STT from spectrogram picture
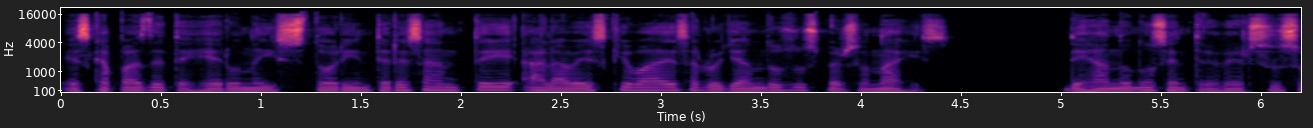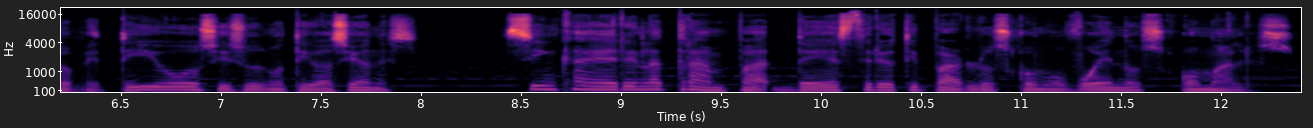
Es capaz de tejer una historia interesante a la vez que va desarrollando sus personajes dejándonos entrever sus objetivos y sus motivaciones, sin caer en la trampa de estereotiparlos como buenos o malos,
